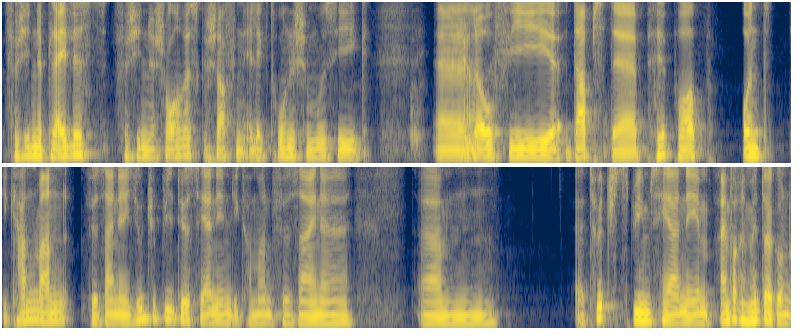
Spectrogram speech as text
verschiedene Playlists, verschiedene Genres geschaffen, elektronische Musik, äh, Ja. Lo-Fi, Dubstep, Hip-Hop. Und die kann man für seine YouTube-Videos hernehmen, die kann man für seine ähm, äh, Twitch-Streams hernehmen, einfach im Hintergrund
